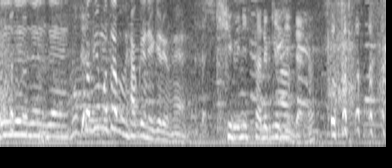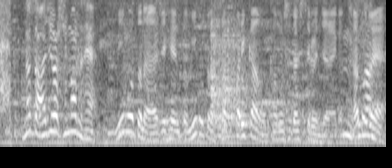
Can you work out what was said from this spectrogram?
全然全然。ぶっかけも多分100円でいけるよね。急に讃岐人だよ。なんと味は締まるね。見事な味変と見事なさっぱり感を醸し出してるんじゃないかと、うんあとね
